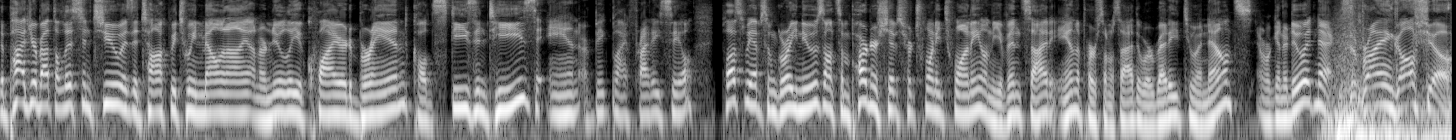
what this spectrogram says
The pod you're about to listen to is a talk between Mel and I on our newly acquired brand called Steez and Tees and our big Black Friday sale. Plus, we have some great news on some partnerships for 2020 on the event side and the personal side that we're ready to announce, and we're going to do it next. The Brian Golf Show.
